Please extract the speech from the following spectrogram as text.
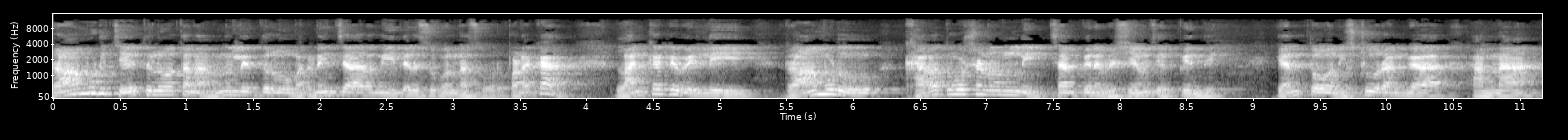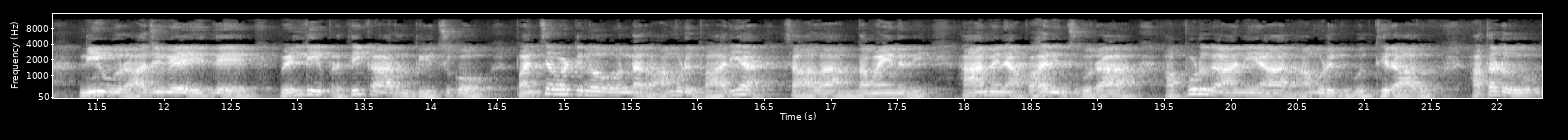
రాముడి చేతిలో తన అన్నులిద్దరూ మరణించారని తెలుసుకున్న శూర్పణక లంకకి వెళ్ళి రాముడు ఖరదూషణుల్ని చంపిన విషయం చెప్పింది. ఎంతో నిష్ఠూరంగా అన్నా నీవు రాజువే అయితే వెళ్ళి ప్రతీకారం తీర్చుకో. పంచవటిలో ఉన్న రాముడి భార్య చాలా అందమైనది. ఆమెని అపహరించుకురా. అప్పుడు గాని ఆ రాముడికి బుద్ధి రాదు. అతడు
